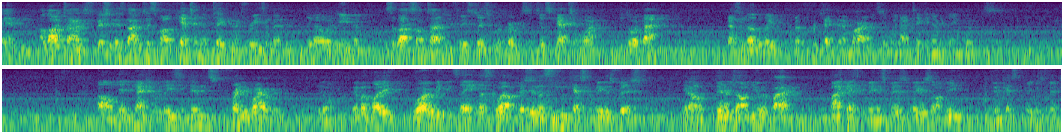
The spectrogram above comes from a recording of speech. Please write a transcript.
And a lot of times fishing is not just about catching and taking and freezing and, you know, and eating them. It's about sometimes you fish just for the purpose of just catching one, you throw it back. That's another way to protect the environment, so we're not taking everything with us. Um, getting catch and release, and then it's friendly rivalry. You know, me and my buddy Roy, we can say, let's go out fishing, let's see who catches the biggest fish. You know, dinner's on you. If I if I catch the biggest fish, maybe it's on me if you catch the biggest fish.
